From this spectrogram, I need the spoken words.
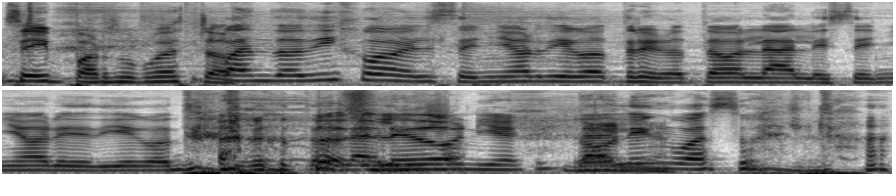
Sí, por supuesto. Cuando dijo el señor Diego Trerotola, le señore Diego Trerotola, Le doñe. La lengua suelta.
